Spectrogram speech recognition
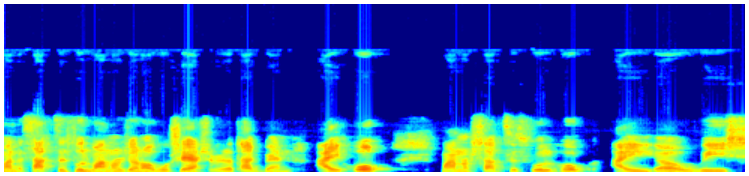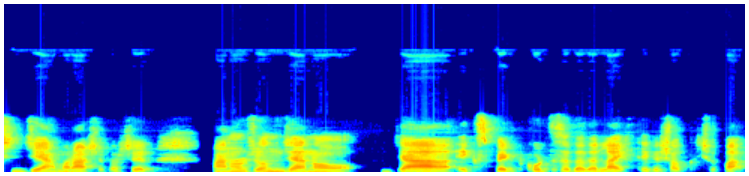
মানে সাকসেসফুল মানুষজন অবশ্যই আশেপাশে থাকবেন আই হোপ মানুষ সাকসেসফুল হোক। আই উইশ যে আমার আশেপাশের মানুষজন যেন যা এক্সপেক্ট করতেছে তাদের লাইফ থেকে সবকিছু পাক।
